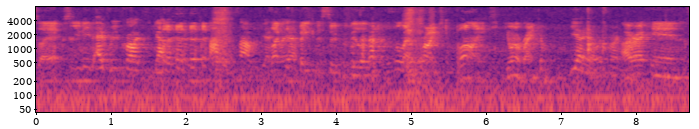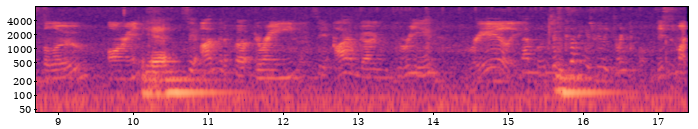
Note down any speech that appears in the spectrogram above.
XIX. You need every prime together. Balance out with It's like the XIX. beat the super villain with all that primes combined. You want to rank them? Yeah, yeah, let's rank. I reckon blue, orange, Yeah. See, I'm gonna put. green. See, I am going green, Really? just because I think it's really drinkable. This is my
